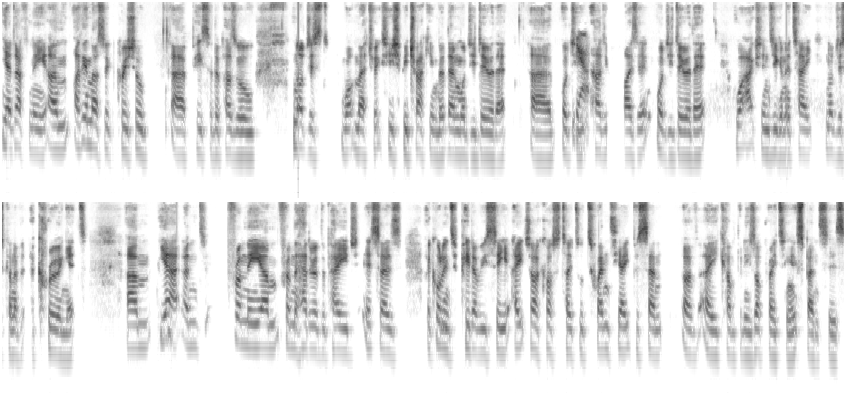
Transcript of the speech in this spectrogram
yeah, definitely. Um, I think that's a crucial uh, piece of the puzzle. Not just what metrics you should be tracking, but then what do you do with it? Uh, what do you, yeah. How do you analyze it? What do you do with it? What actions are you going to take? Not just kind of accruing it. Um, yeah, and from the um, from the header of the page, it says, according to PwC, HR costs total 28% of a company's operating expenses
